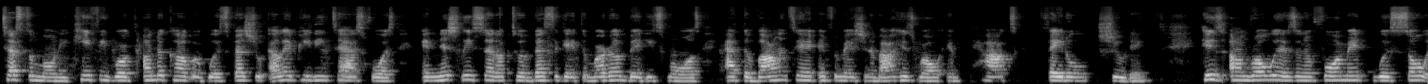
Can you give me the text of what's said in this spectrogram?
testimony. Keefe worked undercover with special LAPD task force initially set up to investigate the murder of Biggie Smalls after volunteering information about his role in Pac's fatal shooting. His um, role as an informant was so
